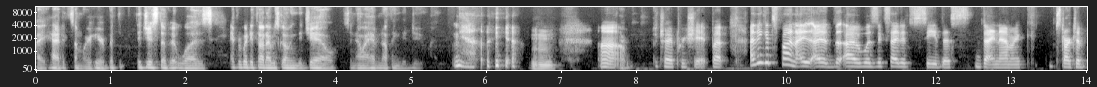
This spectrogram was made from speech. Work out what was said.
I had it somewhere here, but the, the gist of it was everybody thought I was going to jail, so now I have nothing to do. yeah, yeah. Mhm. Um, which I appreciate. But I think it's fun. I, I I was excited to see this dynamic start to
